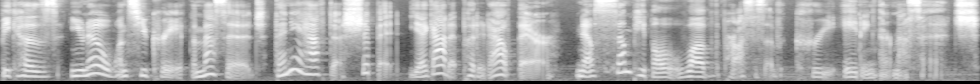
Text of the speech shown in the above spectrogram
because you know, once you create the message, then you have to ship it. You got to put it out there. Now, some people love the process of creating their message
